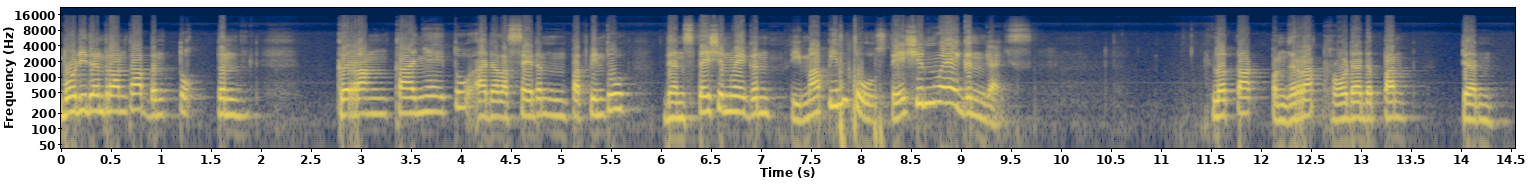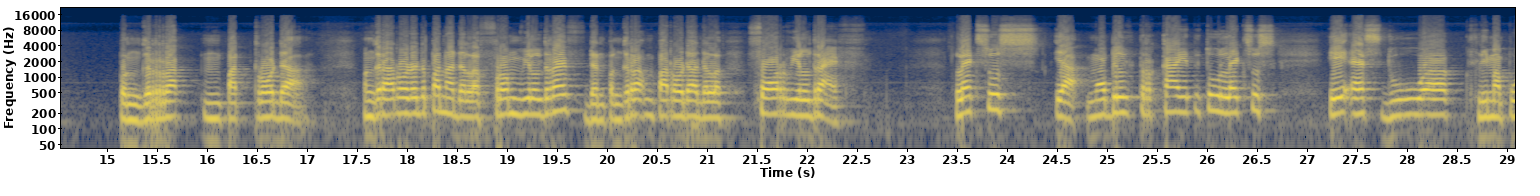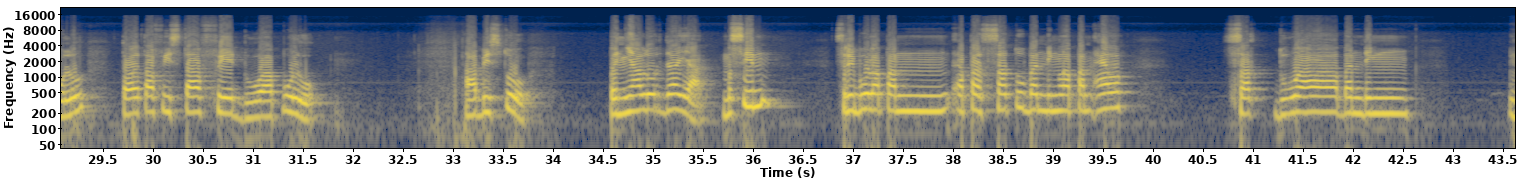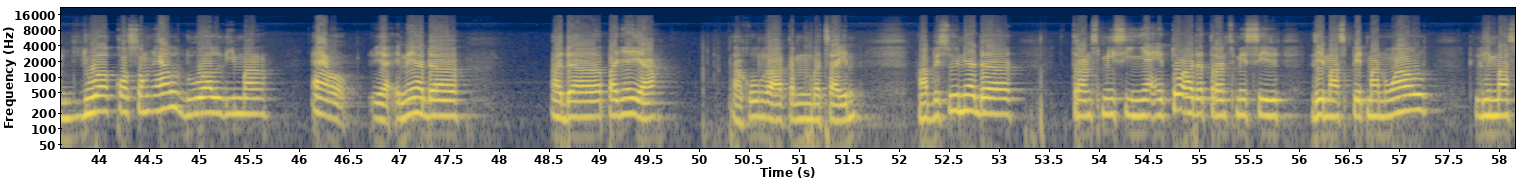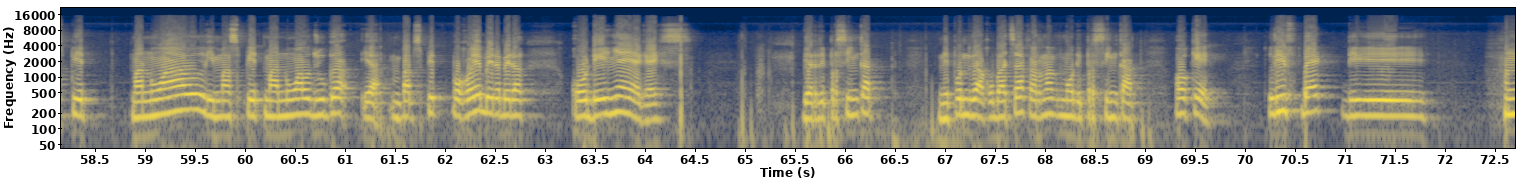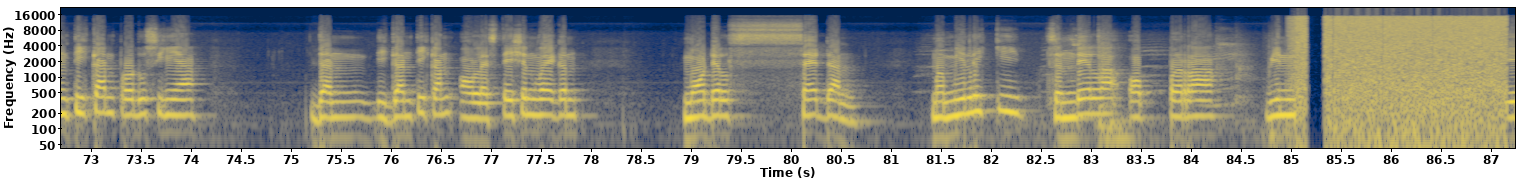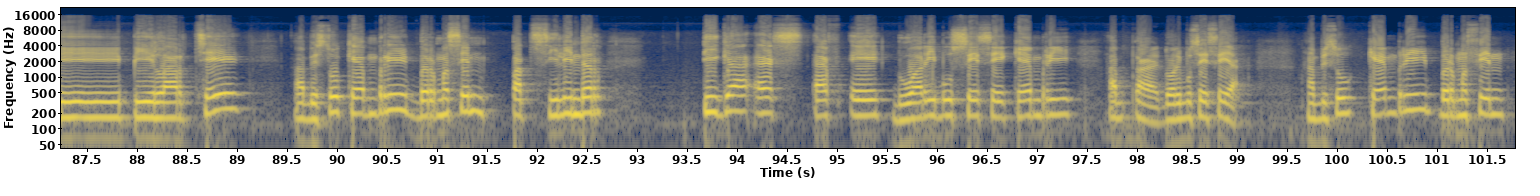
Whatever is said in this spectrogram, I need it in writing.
Bodi dan rangka bentuk kerangkanya itu adalah sedan 4 pintu dan station wagon 5 pintu. Station wagon guys letak penggerak roda depan dan penggerak empat roda Penggerak roda depan adalah front wheel drive dan penggerak empat roda adalah four wheel drive. Lexus ya, mobil terkait itu Lexus ES250, Toyota Vista V20. Habis itu penyalur daya, mesin 1008 apa 1 banding 8L 2 banding 20L 25L ya ini ada ada apanya ya? Aku nggak akan bacain. Habis itu ini ada transmisinya itu ada transmisi 5 speed manual 5 speed manual 5 speed manual juga. Ya 4 speed. Pokoknya beda-beda kodenya ya guys. Biar dipersingkat. Ini pun gak aku baca karena mau dipersingkat. Oke liftback dihentikan produksinya dan digantikan oleh station wagon model sedan memiliki jendela opera window di pilar C. Habis itu Camry bermesin 4 silinder 3 SFE 2000 cc Camry ah, 2000 cc ya habis itu Camry bermesin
